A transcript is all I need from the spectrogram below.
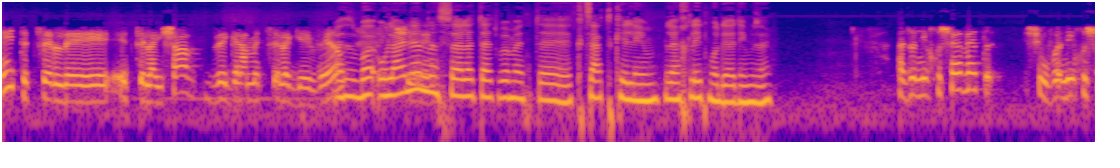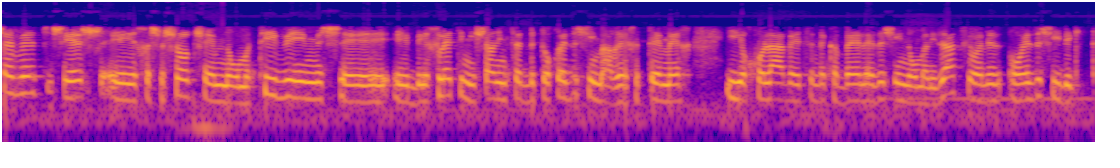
רצינית אצל, אה, אצל האישה וגם אצל הגבר. אז בוא, אולי ש... ננסה לתת באמת אה, קצת כלים לאיך להתמודד עם זה. אז אני חושבת, שוב, אני חושבת שיש אה, חששות שהם נורמטיביים, שבהחלט אם אישה נמצאת בתוך איזושהי מערכת תמך, היא יכולה בעצם לקבל איזושהי נורמליזציה או איזושהי לגיט...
